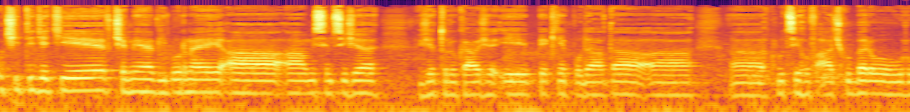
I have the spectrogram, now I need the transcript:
učit ty děti, v čem je výborný a, a myslím si, že, že to dokáže i pěkně podat a, a, a kluci ho v Ačku berou,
